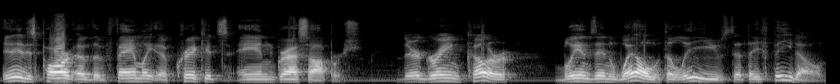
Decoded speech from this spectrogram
It is part of the family of crickets and grasshoppers. Their green color blends in well with the leaves that they feed on.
